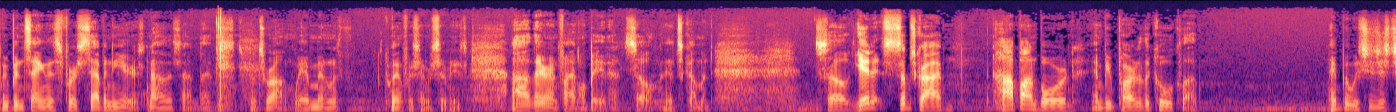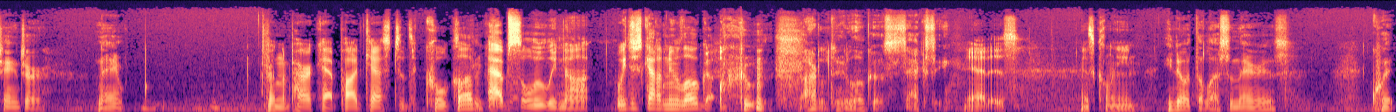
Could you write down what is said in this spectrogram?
we've been saying this for seven years. No, that's not. That's, that's wrong. We haven't been with 24 7 seven years. Uh, they're in final beta, so it's coming. So get it, subscribe, hop on board, and be part of the cool club. Maybe we should just change our name. From the Power Cat podcast to the Cool Club, absolutely not. we just got a new logo. Cool. Our new logo is sexy. yeah, it is. It's clean. You know what the lesson there is? Quit.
